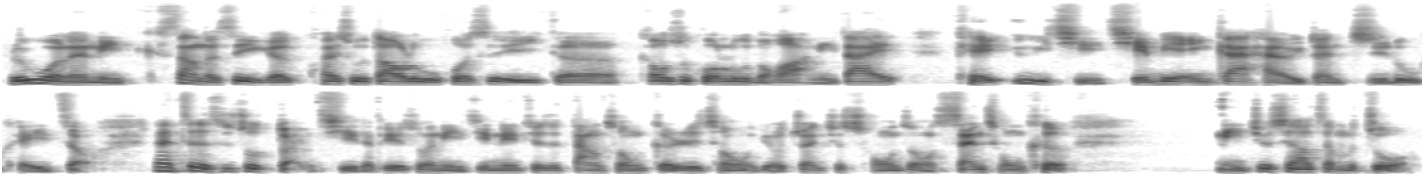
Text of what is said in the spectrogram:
如果呢，你上的是一个快速道路或是一个高速公路的话，你大概可以预期前面应该还有一段直路可以走。那这个是做短期的，比如说你今天就是当冲、隔日冲有赚就冲这种三冲客。你就是要这么做，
